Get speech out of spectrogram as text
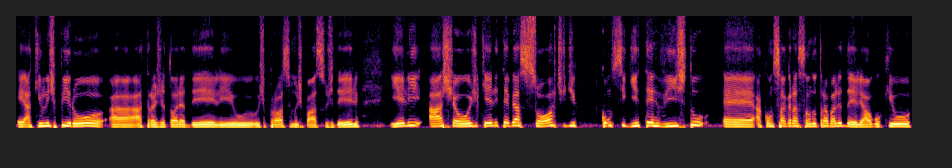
é, aquilo inspirou a, a trajetória dele, os próximos passos dele, e ele acha hoje que ele teve a sorte de conseguir ter visto é, a consagração do trabalho dele, algo que o,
